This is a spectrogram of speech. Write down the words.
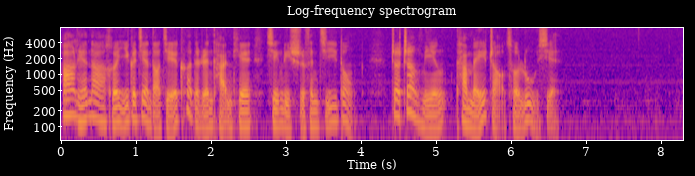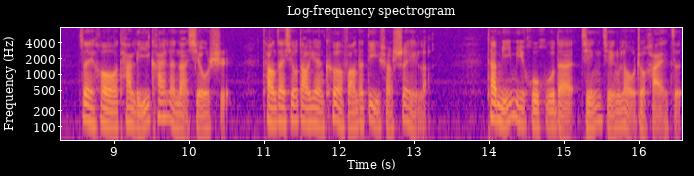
阿莲娜和一个见到杰克的人谈天，心里十分激动，这证明他没找错路线。最后，他离开了那修士，躺在修道院客房的地上睡了。他迷迷糊糊的，紧紧搂住孩子，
